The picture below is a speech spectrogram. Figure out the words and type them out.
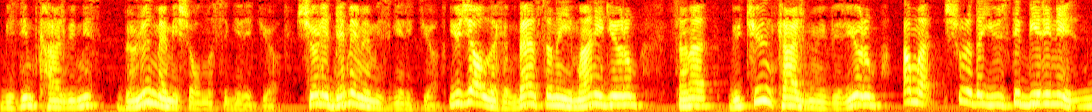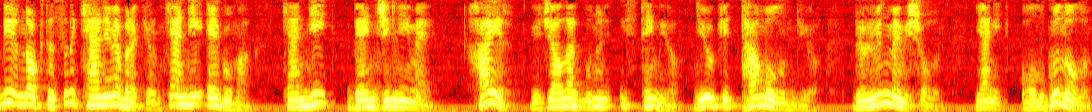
bizim kalbimiz bölünmemiş olması gerekiyor. Şöyle demememiz gerekiyor. Yüce Allah'ım ben sana iman ediyorum. Sana bütün kalbimi veriyorum ama şurada yüzde birini, bir noktasını kendime bırakıyorum. Kendi egoma, kendi bencilliğime. Hayır, Yüce Allah bunu istemiyor. Diyor ki tam olun diyor. Bölünmemiş olun. Yani olgun olun.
